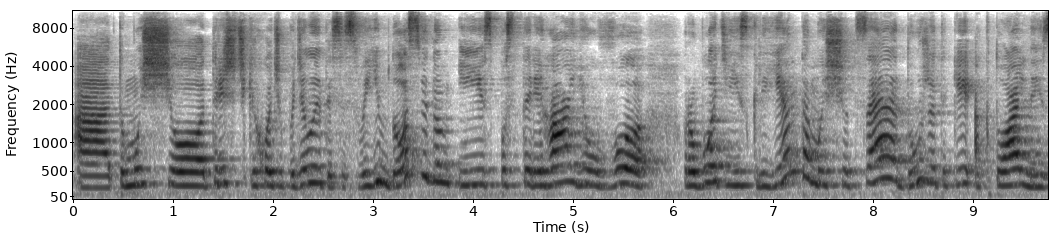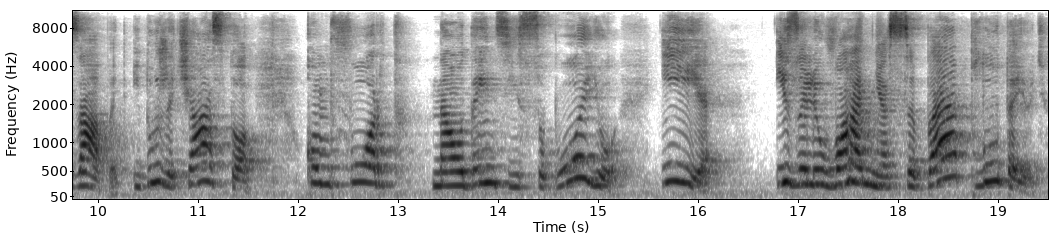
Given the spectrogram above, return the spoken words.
А, Тому що трішечки хочу поділитися своїм досвідом і спостерігаю в роботі із клієнтами, що це дуже такий актуальний запит, і дуже часто комфорт наодинці з собою і ізолювання себе плутають.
